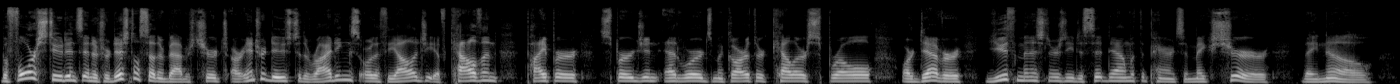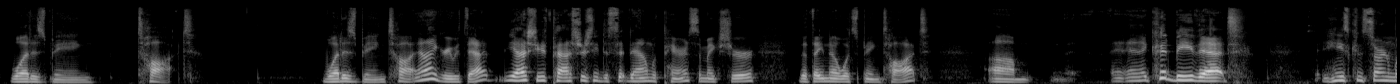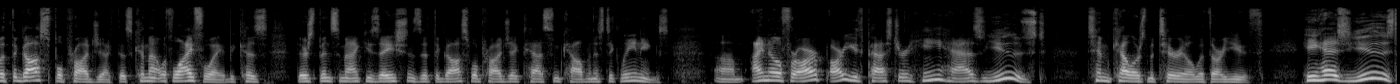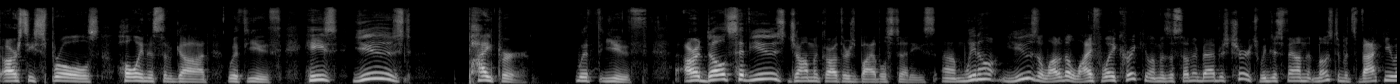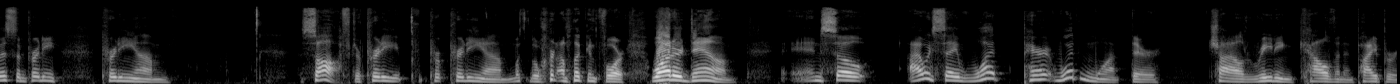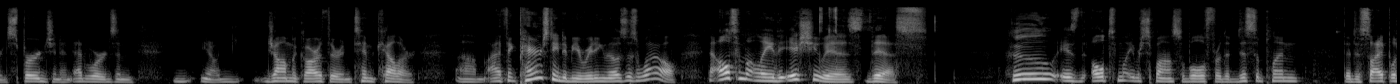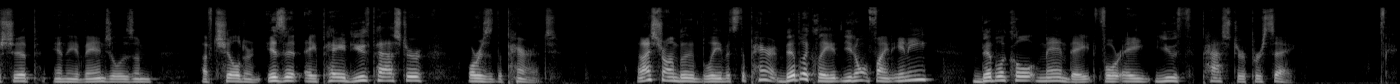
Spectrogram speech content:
Before students in a traditional Southern Baptist church are introduced to the writings or the theology of Calvin, Piper, Spurgeon, Edwards, MacArthur, Keller, Sproul, or Dever, youth ministers need to sit down with the parents and make sure they know what is being taught. What is being taught. And I agree with that. Yes, youth pastors need to sit down with parents and make sure that they know what's being taught. Um, and it could be that he's concerned with the Gospel Project that's come out with Lifeway because there's been some accusations that the Gospel Project has some Calvinistic leanings. Um, I know for our, our youth pastor, he has used Tim Keller's material with our youth. He has used R.C. Sproul's Holiness of God with youth. He's used Piper with youth. Our adults have used John MacArthur's Bible studies. Um, we don't use a lot of the Lifeway curriculum as a Southern Baptist church. We just found that most of it's vacuous and pretty, pretty um, soft or pretty, pr- pretty. Um, what's the word I'm looking for? Watered down. And so I would say, what parent wouldn't want their child reading Calvin and Piper and Spurgeon and Edwards and you know John MacArthur and Tim Keller? Um, I think parents need to be reading those as well. Now, ultimately, the issue is this who is ultimately responsible for the discipline, the discipleship, and the evangelism of children? Is it a paid youth pastor or is it the parent? And I strongly believe it's the parent. Biblically, you don't find any biblical mandate for a youth pastor per se.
